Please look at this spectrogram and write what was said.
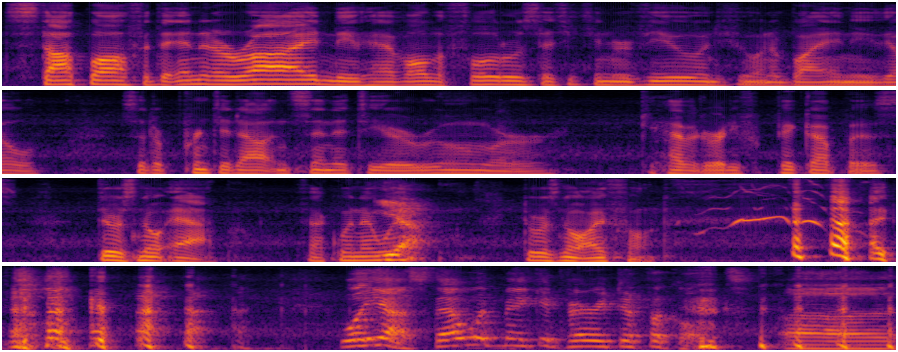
stop off at the end of the ride, and they have all the photos that you can review, and if you want to buy any, they'll sort of print it out and send it to your room or have it ready for pickup. As there's no app. In fact, when I went, Yeah. there was no iPhone. Well, yes, that would make it very difficult, uh,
